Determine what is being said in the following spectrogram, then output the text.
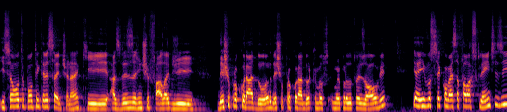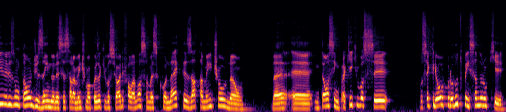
Isso é um outro ponto interessante, né? Que às vezes a gente fala de deixa o procurador, deixa o procurador que o meu, meu produto resolve, e aí você começa a falar com os clientes e eles não estão dizendo necessariamente uma coisa que você olha e fala, nossa, mas conecta exatamente ou não, né? É, então, assim, para que que você você criou o produto pensando no quê?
